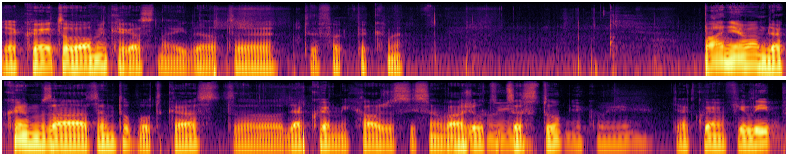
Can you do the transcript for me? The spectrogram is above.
Jako je to veľmi krásna idea, to je, to je fakt pekné. Páni, ja vám ďakujem za tento podcast. Eh, ďakujem Michal, že si sem vážil Děkuji, tú cestu. Děkuji. Ďakujem Filip.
